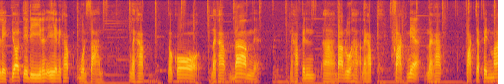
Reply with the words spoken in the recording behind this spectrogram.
เหล็กยอดเจดีนั่นเองนะครับมวลสารนะครับ แล้วก็นะครับด้ามเนี่ยนะครับเป็นด้ามโลหะนะครับฝักเนี่ยนะครับฝักจะเป็นไม้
